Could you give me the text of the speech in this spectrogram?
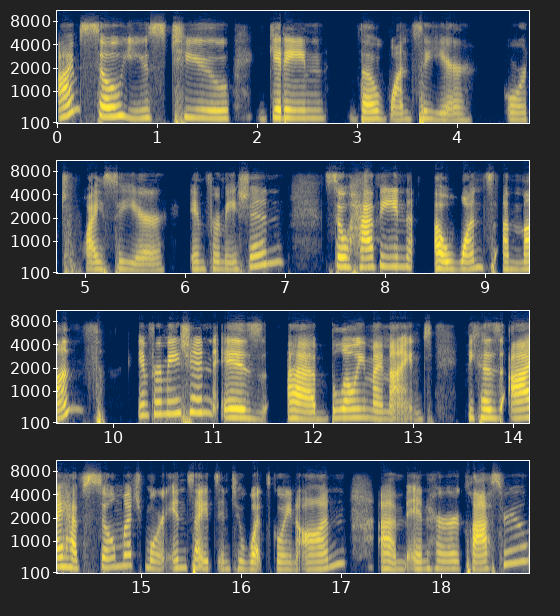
I'm so used to getting the once a year or twice a year information. So having a once a month information is uh, blowing my mind because I have so much more insights into what's going on um, in her classroom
